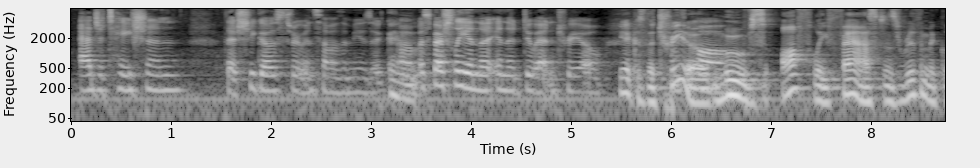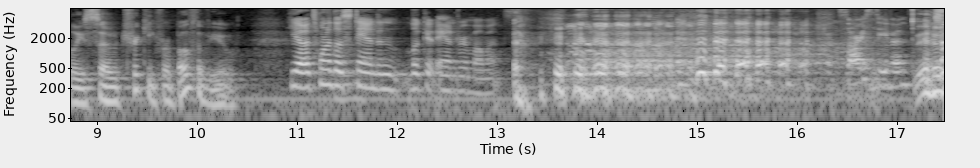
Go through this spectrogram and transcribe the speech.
agitation that she goes through in some of the music, um, especially in the in the duet and trio. Yeah, because the trio moves awfully fast and is rhythmically so tricky for both of you. Yeah, it's one of those stand and look at Andrew moments. Sorry, Stephen. Is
